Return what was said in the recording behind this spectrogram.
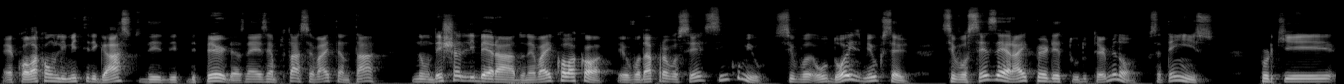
é, coloca um limite de gasto de, de, de, perdas, né? Exemplo, tá, você vai tentar, não deixa liberado, né? Vai e coloca, ó, eu vou dar para você 5 mil, se, ou 2 mil que seja. Se você zerar e perder tudo, terminou. Você tem isso porque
